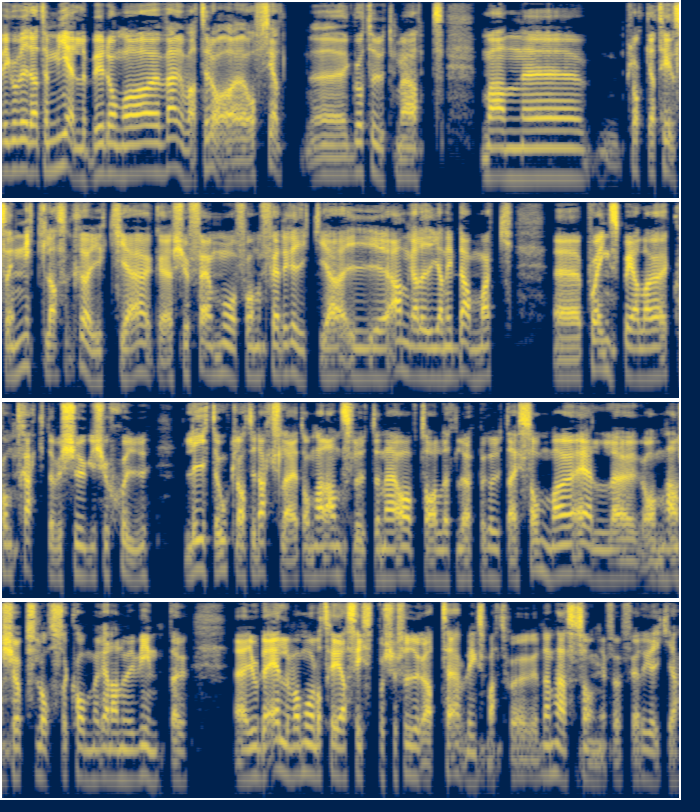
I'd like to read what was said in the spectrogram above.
Vi går vidare till Mjällby. De har värvat idag, officiellt eh, gått ut med att man eh, plockar till sig Niklas Röjkjär, eh, 25 år från Fredrikia i eh, andra ligan i Danmark. Eh, poängspelare, kontrakt över 2027. Lite oklart i dagsläget om han ansluter när avtalet löper ut i sommar eller om han köps loss och kommer redan nu i vinter. Eh, gjorde 11 mål och 3 assist på 24 tävlingsmatcher den här säsongen för Fredrika.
